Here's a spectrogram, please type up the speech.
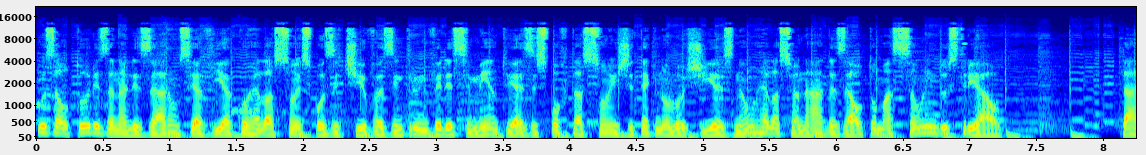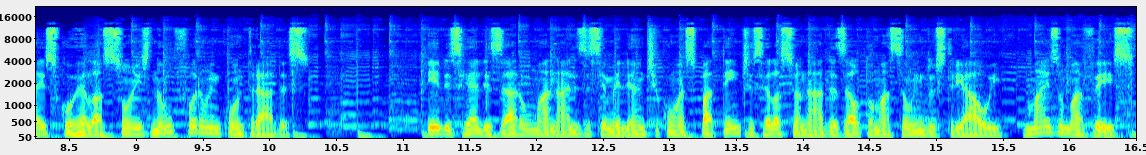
os autores analisaram se havia correlações positivas entre o envelhecimento e as exportações de tecnologias não relacionadas à automação industrial. Tais correlações não foram encontradas. Eles realizaram uma análise semelhante com as patentes relacionadas à automação industrial e, mais uma vez,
